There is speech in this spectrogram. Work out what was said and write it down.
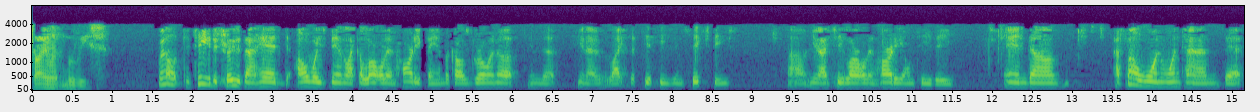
silent movies? Well, to tell you the truth, I had always been like a Laurel and Hardy fan because growing up in the, you know, like the 50s and 60s, uh, you know, I'd see Laurel and Hardy on TV, and um, I saw one one time that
